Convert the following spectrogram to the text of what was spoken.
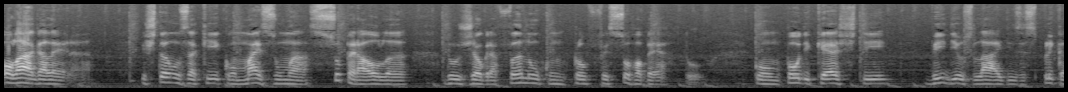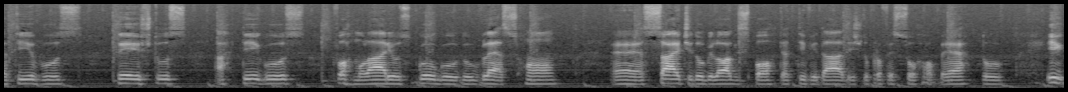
Olá, galera! Estamos aqui com mais uma super aula do Geografando com o professor Roberto, com podcast, vídeos, slides explicativos, textos, artigos, formulários Google do Glassroom, é, site do blog Esporte Atividades do professor Roberto e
